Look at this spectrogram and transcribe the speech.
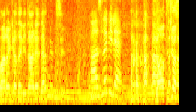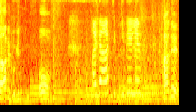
Bara kadar idare eder mi bizi? Fazla bile. Dağıtacağız abi bugün. Of. Hadi artık gidelim. Hadi.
